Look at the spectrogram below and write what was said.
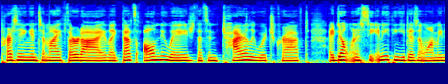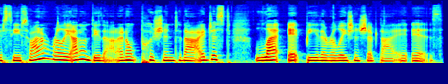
pressing into my third eye. Like that's all new age. That's entirely witchcraft. I don't want to see anything he doesn't want me to see. So I don't really, I don't do that. I don't push into that. I just let it be the relationship that it is.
